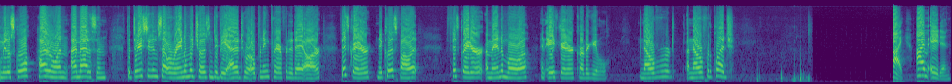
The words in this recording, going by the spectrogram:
Middle School. Hi, everyone. I'm Madison. The three students that were randomly chosen to be added to our opening prayer for today are fifth grader Nicholas Follett, fifth grader Amanda Moa, and eighth grader Carter Gable. Now over, now over for the pledge. Hi, I'm Aiden.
